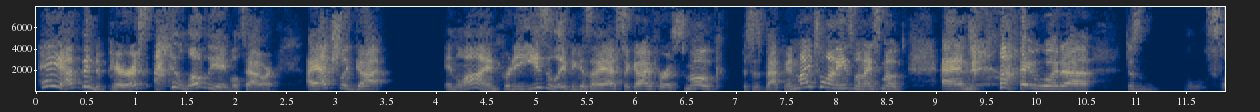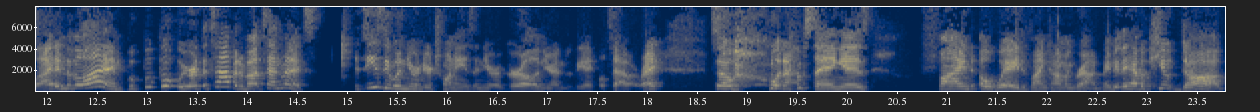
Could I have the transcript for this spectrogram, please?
Hey, I've been to Paris. I love the Eiffel Tower. I actually got in line pretty easily because I asked a guy for a smoke. This is back in my 20s when I smoked and I would uh just slide into the line. Boop boop boop. We were at the top in about 10 minutes it's easy when you're in your 20s and you're a girl and you're under the Eiffel Tower, right? So what I'm saying is find a way to find common ground. Maybe they have a cute dog.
